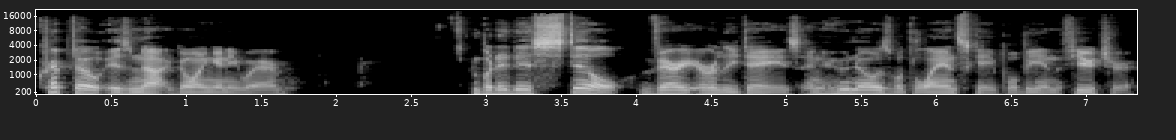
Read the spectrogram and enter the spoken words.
Crypto is not going anywhere. But it is still very early days, and who knows what the landscape will be in the future.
